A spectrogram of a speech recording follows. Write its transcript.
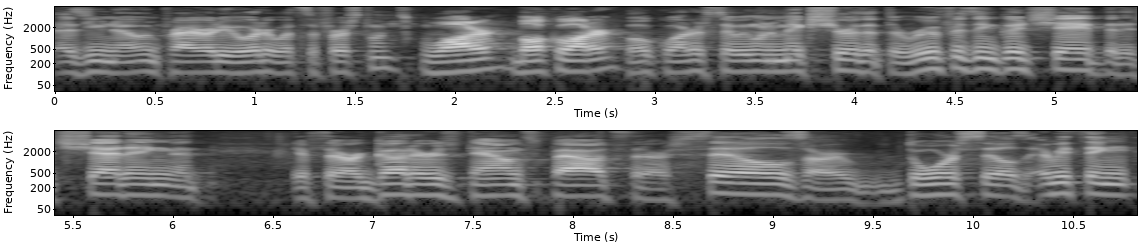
as you know, in priority order. What's the first one? Water, bulk water. Bulk water. So we want to make sure that the roof is in good shape, that it's shedding, that if there are gutters, downspouts, that our sills, our door sills, everything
